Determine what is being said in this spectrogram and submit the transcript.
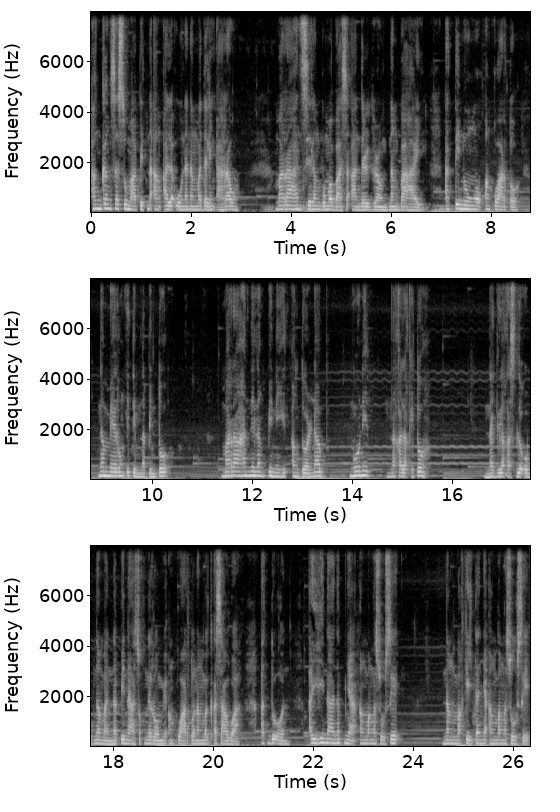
hanggang sa sumapit na ang alauna ng madaling araw. Marahan silang bumaba sa underground ng bahay at tinungo ang kwarto na merong itim na pinto. Marahan nilang pinihit ang doorknob, ngunit nakalak ito. Naglakas loob naman na pinasok ni Romeo ang kwarto ng mag-asawa at doon ay hinanap niya ang mga susi. Nang makita niya ang mga susi,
